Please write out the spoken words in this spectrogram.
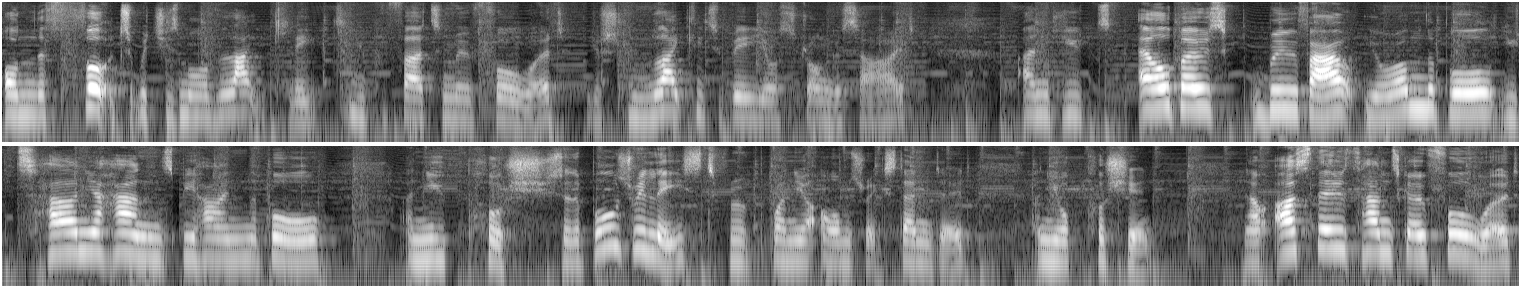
on the foot, which is more likely you prefer to move forward. You're likely to be your stronger side. And you elbows move out, you're on the ball, you turn your hands behind the ball and you push. So the ball's released from when your arms are extended and you're pushing. Now as those hands go forward,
